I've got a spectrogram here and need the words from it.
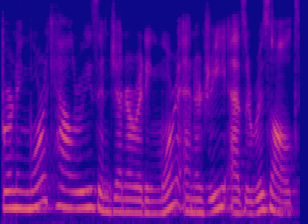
burning more calories and generating more energy as a result.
